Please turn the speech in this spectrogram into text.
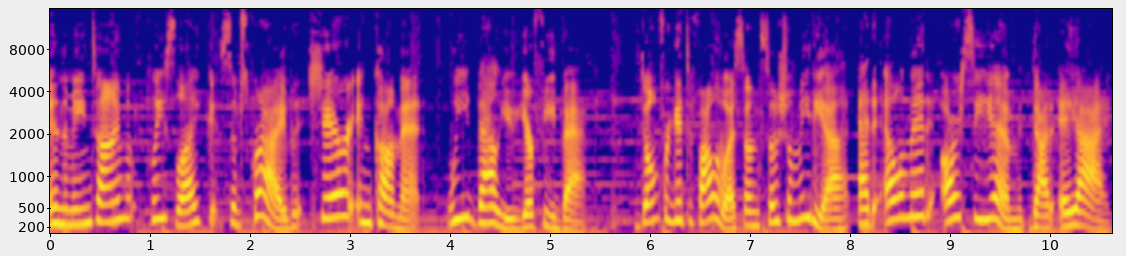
In the meantime, please like, subscribe, share, and comment. We value your feedback. Don't forget to follow us on social media at elementrcm.ai.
